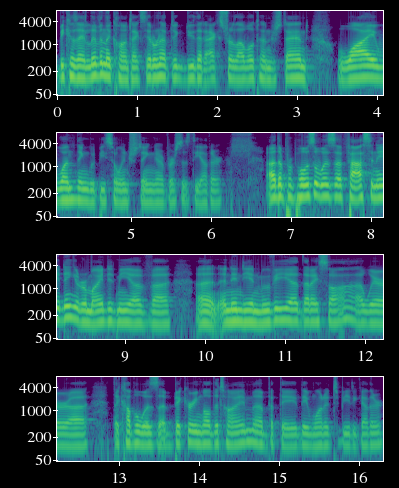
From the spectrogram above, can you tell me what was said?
because I live in the context, they don't have to do that extra level to understand why one thing would be so interesting uh, versus the other. Uh, the proposal was uh, fascinating. It reminded me of uh, an Indian movie uh, that I saw uh, where uh, the couple was bickering all the time, but they, they wanted to be together.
